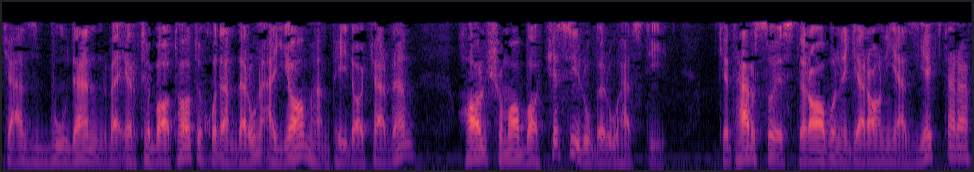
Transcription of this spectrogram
که از بودن و ارتباطات خودم در اون ایام هم پیدا کردم. حال شما با کسی روبرو هستید که ترس و استراب و نگرانی از یک طرف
